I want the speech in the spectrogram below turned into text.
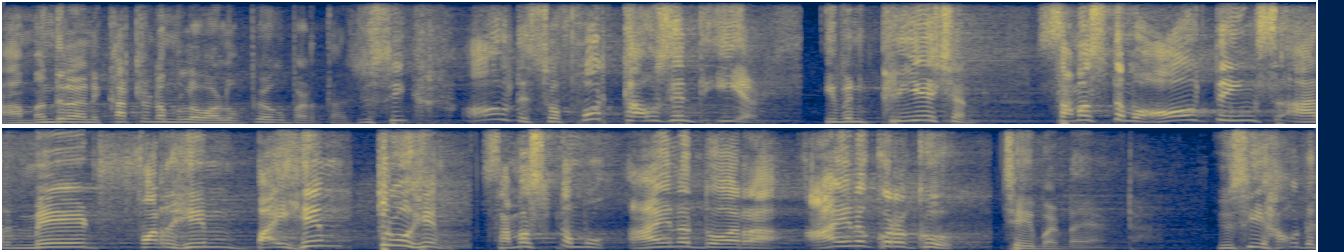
ఆ మందిరాన్ని కట్టడంలో వాళ్ళు ఉపయోగపడతారు. చూసి all this so four thousand years even creation సమస్తము all things are made for him by him through him సమస్తము ఆయన ద్వారా ఆయన కొరకు చేయబడ్డాయండి you see how the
